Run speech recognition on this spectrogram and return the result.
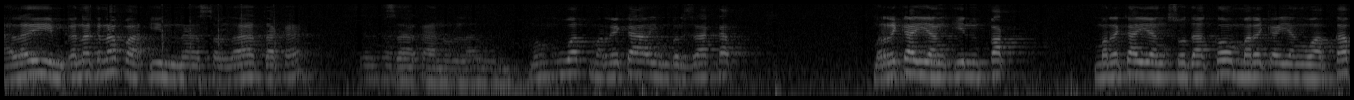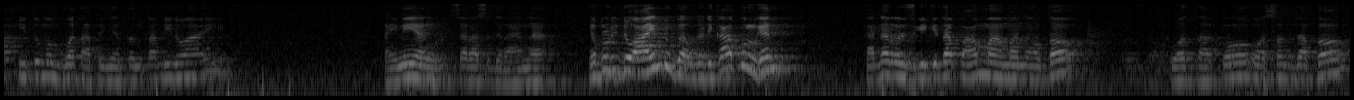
alaihim karena kenapa? Inna salataka sakanul. Membuat mereka yang berzakat mereka yang infak mereka yang sodako, mereka yang wakaf itu membuat hatinya tentram didoain. Nah ini yang secara sederhana. Nggak perlu didoain juga udah dikabul kan? Karena rezeki kita pama man alto watako wasadako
